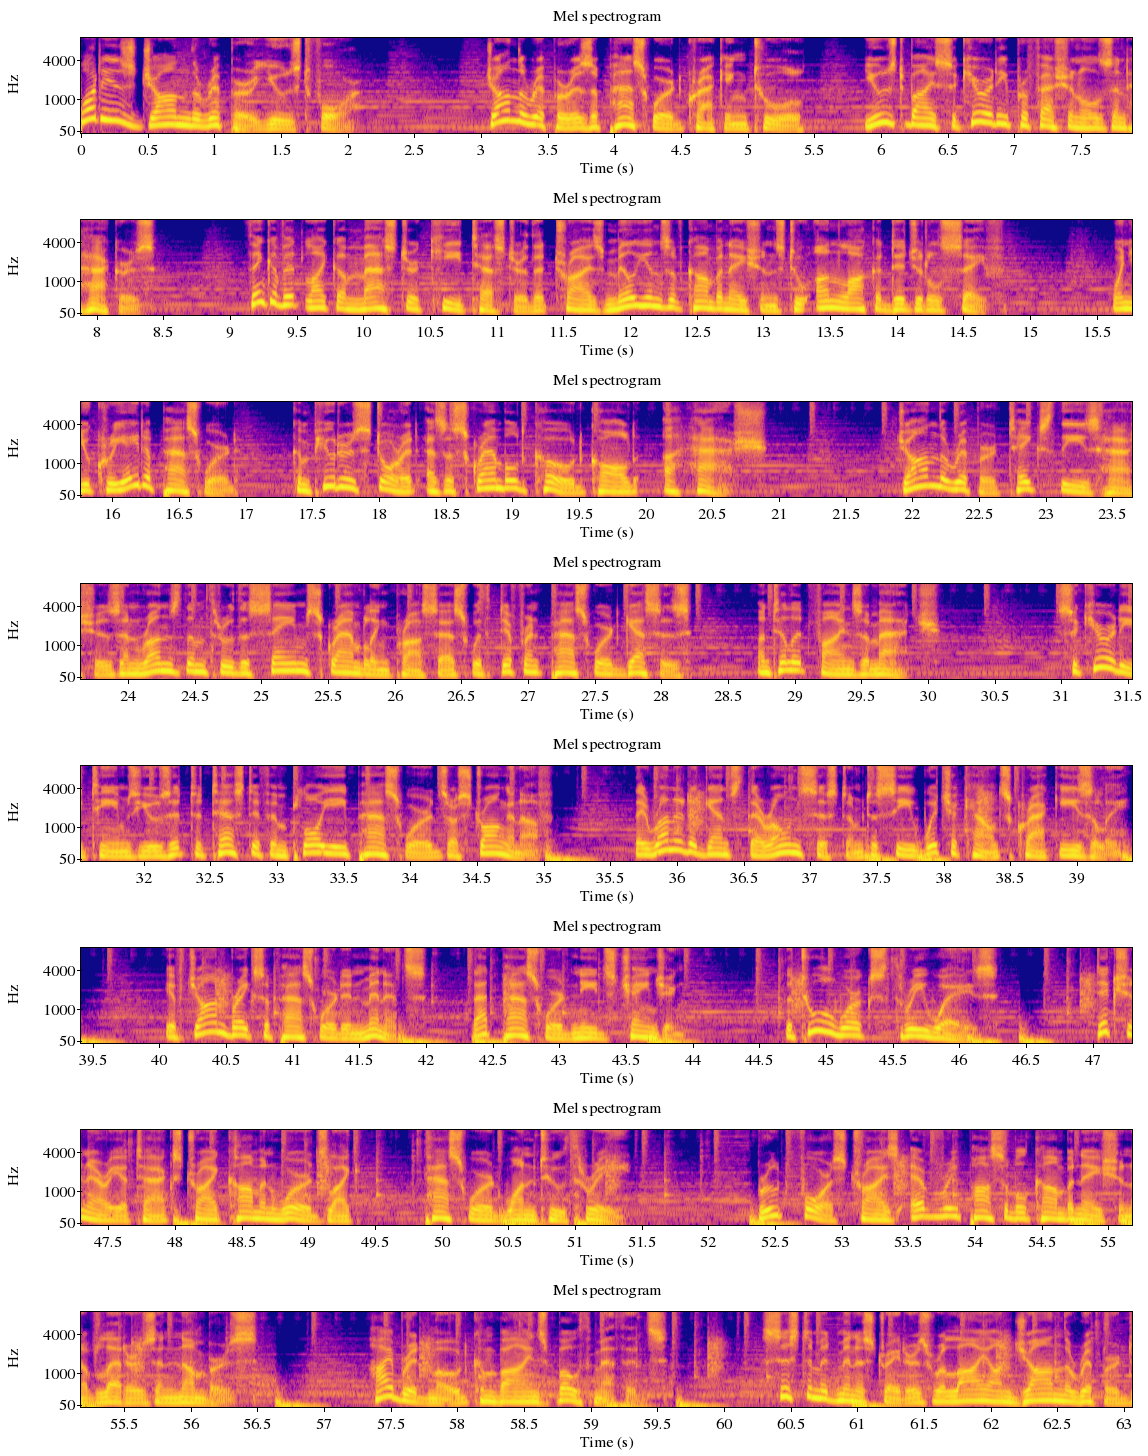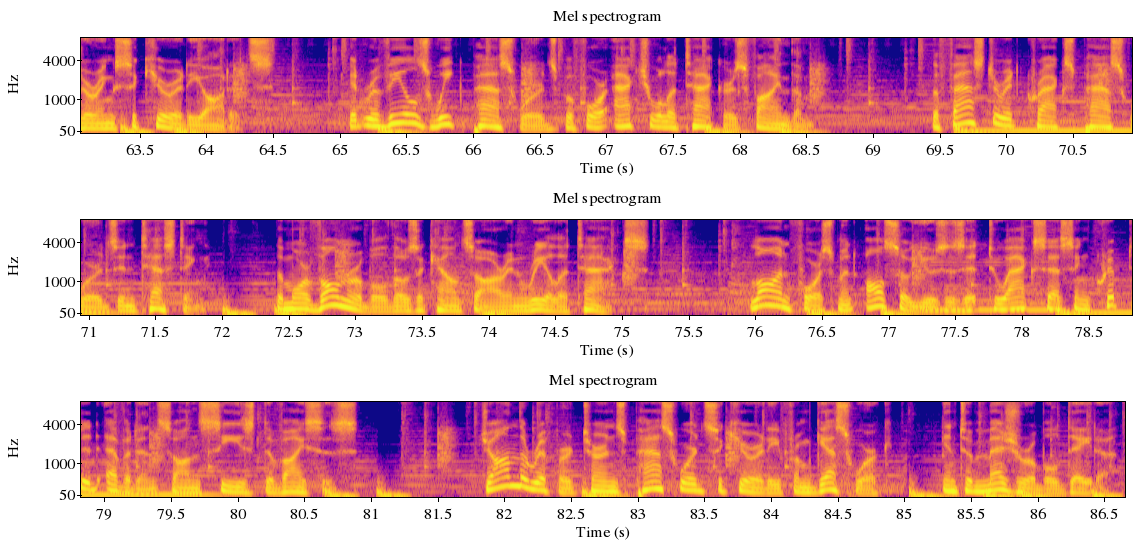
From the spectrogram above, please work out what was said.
What is John the Ripper used for? John the Ripper is a password cracking tool used by security professionals and hackers. Think of it like a master key tester that tries millions of combinations to unlock a digital safe. When you create a password, computers store it as a scrambled code called a hash. John the Ripper takes these hashes and runs them through the same scrambling process with different password guesses until it finds a match. Security teams use it to test if employee passwords are strong enough. They run it against their own system to see which accounts crack easily. If John breaks a password in minutes, that password needs changing. The tool works three ways. Dictionary attacks try common words like password 123. Brute force tries every possible combination of letters and numbers. Hybrid mode combines both methods. System administrators rely on John the Ripper during security audits. It reveals weak passwords before actual attackers find them. The faster it cracks passwords in testing, the more vulnerable those accounts are in real attacks. Law enforcement also uses it to access encrypted evidence on seized devices. John the Ripper turns password security from guesswork into measurable data.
